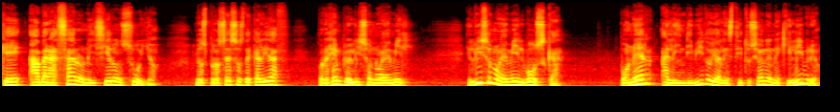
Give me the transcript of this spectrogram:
que abrazaron e hicieron suyo los procesos de calidad. Por ejemplo, el ISO 9000. El ISO 9000 busca poner al individuo y a la institución en equilibrio,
